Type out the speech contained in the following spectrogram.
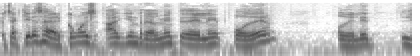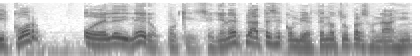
o sea, quiere saber cómo es alguien realmente, dele poder o dele licor o dele dinero, porque se llena de plata y se convierte en otro personaje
